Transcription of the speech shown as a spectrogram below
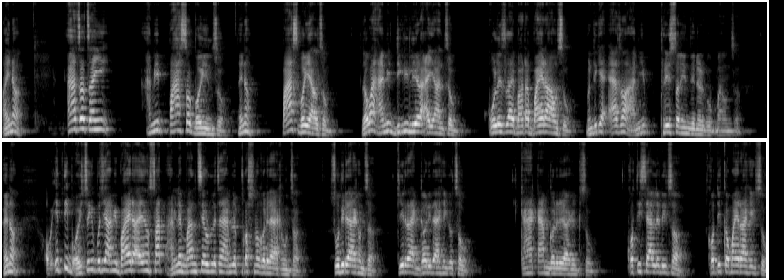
होइन आज चाहिँ हामी पास भइन्छौँ होइन पास भइहाल्छौँ। जब हामी डिग्री लिएर आइहाल्छौँ कलेजलाईबाट बाहिर आउँछौँ भनेदेखि एज अ हामी फ्रेसर इन्जिनियरको रूपमा हुन्छ होइन। अब यति भइसकेपछि हामी बाहिर आयौँ साथ हामीले मान्छेहरूले चाहिँ हामीले प्रश्न गरिरहेको हुन्छ सोधिरहेको हुन्छ के गरिराखेको छौ कहाँ काम गरिराखेको छौ। कति स्यालेरी छ कति कमाइराखेको छौ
